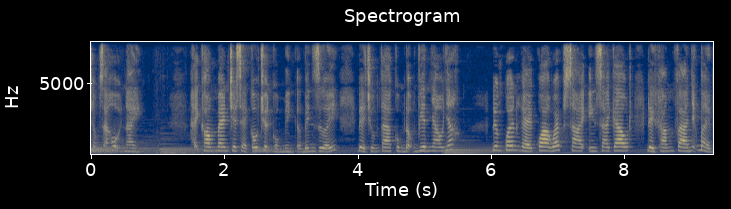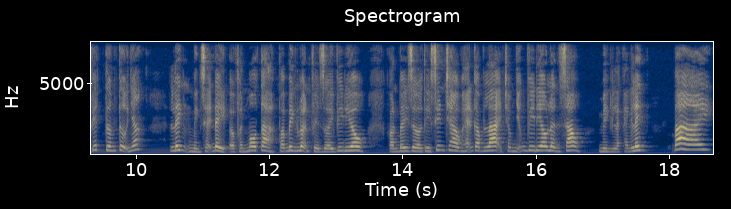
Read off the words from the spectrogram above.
trong xã hội này. Hãy comment chia sẻ câu chuyện của mình ở bên dưới để chúng ta cùng động viên nhau nhé. Đừng quên ghé qua website Inside Out để khám phá những bài viết tương tự nhé. Link mình sẽ để ở phần mô tả và bình luận phía dưới video. Còn bây giờ thì xin chào và hẹn gặp lại trong những video lần sau. Mình là Khánh Linh. Bye!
